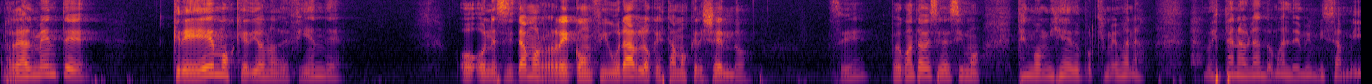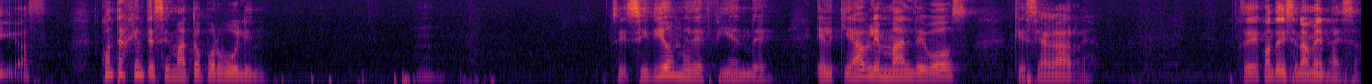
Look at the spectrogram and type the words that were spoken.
¿Realmente creemos que Dios nos defiende? ¿O, necesitamos reconfigurar lo que estamos creyendo? ¿Sí? Porque cuántas veces decimos, tengo miedo porque me van a, me están hablando mal de mí mis amigas. ¿Cuánta gente se mató por bullying? Si Dios me defiende, el que hable mal de vos, que se agarre. ¿Sí? ¿Cuánto dicen amén a eso?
